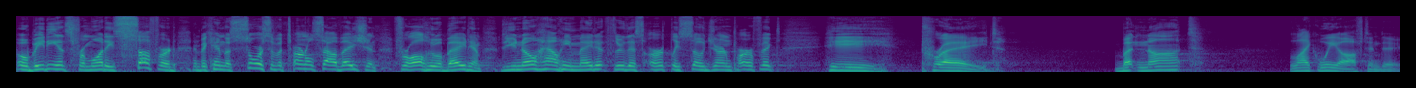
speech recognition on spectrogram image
obedience from what he suffered and became the source of eternal salvation for all who obeyed him. Do you know how he made it through this earthly sojourn perfect? He prayed, but not like we often do.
